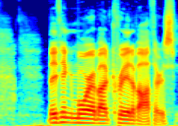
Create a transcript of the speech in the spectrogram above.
They think more about creative authors.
